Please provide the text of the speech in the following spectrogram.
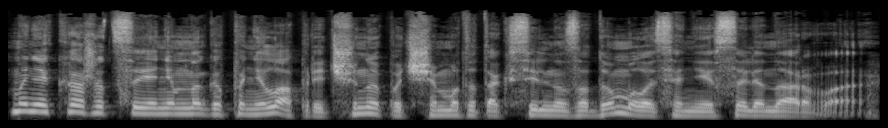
«Мне кажется, я немного поняла причину, почему ты так сильно задумалась о ней с Эленарва».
